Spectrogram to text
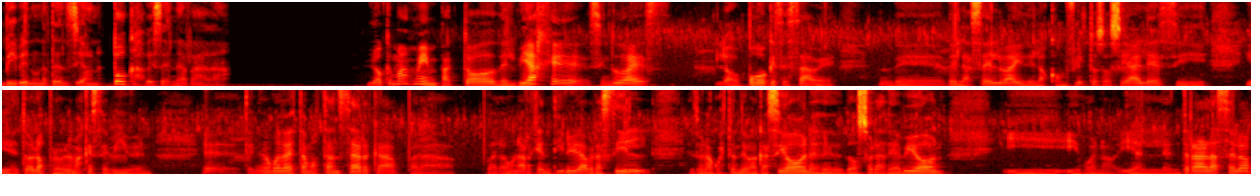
viven una tensión pocas veces narrada. Lo que más me impactó del viaje, sin duda, es lo poco que se sabe de, la selva y de los conflictos sociales y de todos los problemas que se viven. Eh, teniendo en cuenta que estamos tan cerca, para, para un argentino ir a Brasil es una cuestión de vacaciones, de dos horas de avión. Y, bueno, y al entrar a la selva,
